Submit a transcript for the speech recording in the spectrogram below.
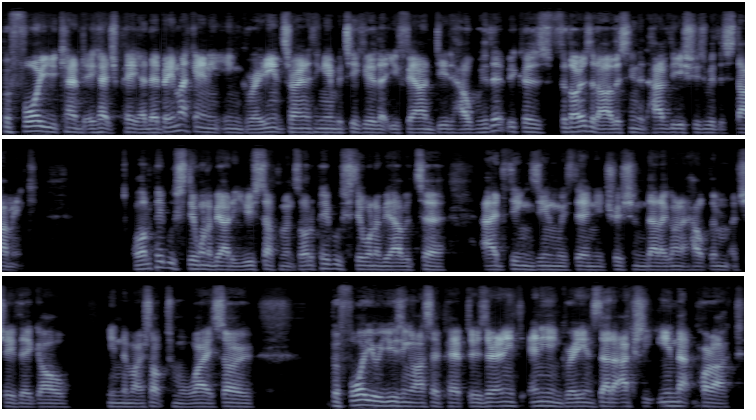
before you came to EHP, had there been like any ingredients or anything in particular that you found did help with it? Because for those that are listening that have the issues with the stomach, a lot of people still want to be able to use supplements. A lot of people still want to be able to add things in with their nutrition that are going to help them achieve their goal in the most optimal way. So, before you were using isopepta, is there any any ingredients that are actually in that product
